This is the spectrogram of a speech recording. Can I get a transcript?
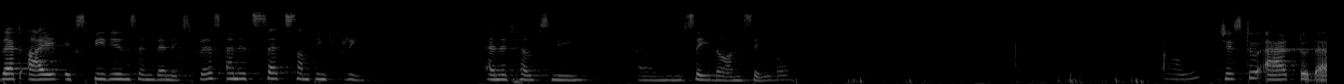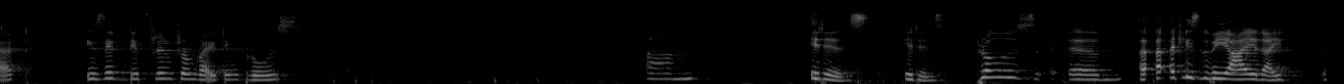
that I experience and then express, and it sets something free. And it helps me, um, you know, say the unsayable. Um, just to add to that, is it different from writing prose? Um, it is. It is. Prose, um, a- at least the way I write uh,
